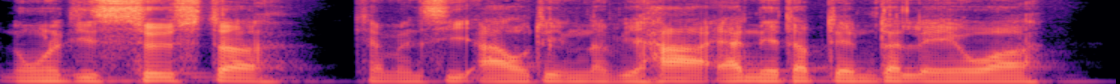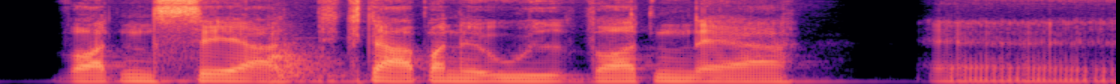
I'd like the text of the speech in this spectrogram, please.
nogle af de søster, kan man sige, afdelinger, vi har, er netop dem, der laver, hvordan ser knapperne ud, hvordan er, øh,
